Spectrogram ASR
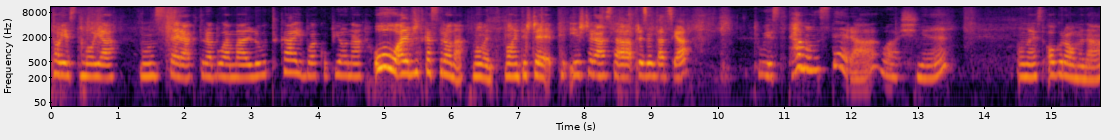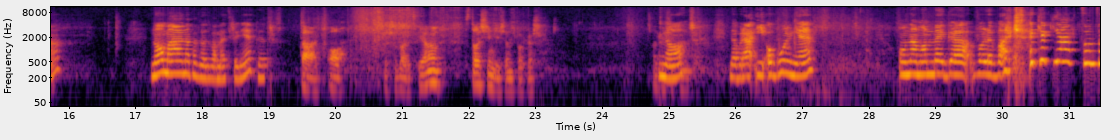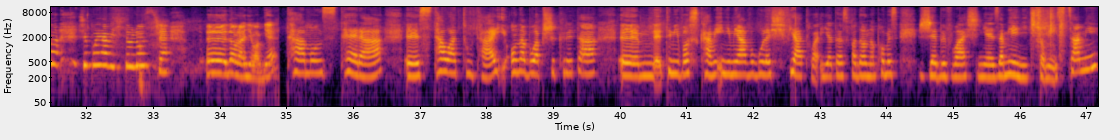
to jest moja Monstera, która była malutka i była kupiona. Uuu, ale brzydka strona. Moment, moment, jeszcze, jeszcze raz ta prezentacja. Tu jest ta monstera, właśnie. Ona jest ogromna. No, ma na pewno dwa metry, nie, Piotr? Tak, o. Proszę bardzo. Ja mam 180, pokaż. A tu No. kończy. Dobra, i ogólnie ona ma mega wolę walki, tak jak ja, chcąca się pojawić w tym lustrze. E, dobra, nie mam, nie? Ta monstera e, stała tutaj i ona była przykryta em, tymi woskami i nie miała w ogóle światła. I ja teraz wpadłam na pomysł, żeby właśnie zamienić to miejscami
